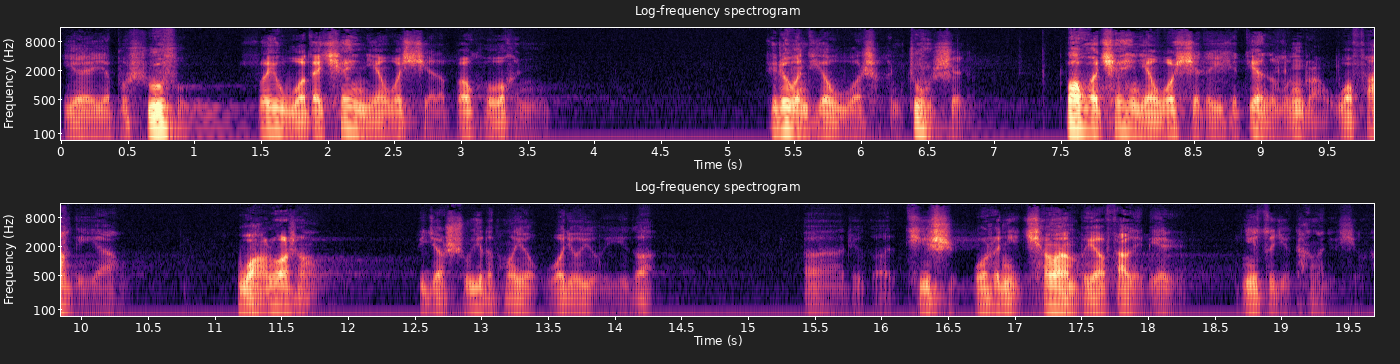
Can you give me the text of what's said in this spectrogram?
也也不舒服。所以我在前几年我写的，包括我很对这个问题我是很重视的。包括前几年我写的一些电子文稿，我发给啊网络上比较熟悉的朋友，我就有。提示我说：“你千万不要发给别人，你自己看看就行了。”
